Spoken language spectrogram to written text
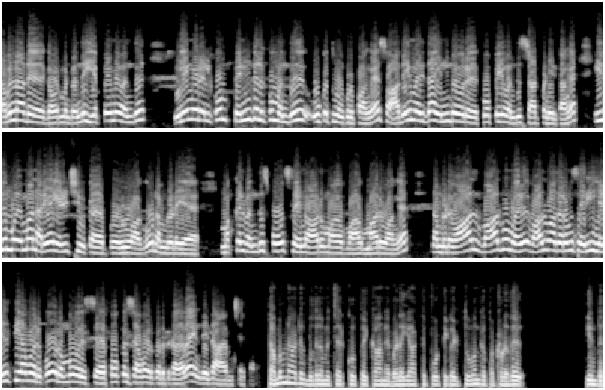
தமிழ்நாடு கவர்மெண்ட் வந்து எப்பயுமே வந்து இளைஞர்களுக்கும் பெண்களுக்கும் வந்து ஊக்கத்துவம் கொடுப்பாங்க. ஸோ அதே மாதிரி தான் இந்த ஒரு கோப்பையும் வந்து ஸ்டார்ட் பண்ணியிருக்காங்க. இது மூலயமா நிறைய எழுச்சி உருவாகும். நம்மளுடைய மக்கள் வந்து ஸ்போர்ட்ஸ்ல இன்னும் ஆர்வமாக மா- மாறுவாங்க. நம்மளோட வாழ் வாழ்வும் வாழ்வாதாரம் வாழ்வாதாரமும் சரி ஹெல்த்தியாவும் இருக்கும் ரொம்ப ஒரு போக்கஸ்டாவும் இருக்கிறதுக்காக தான் இந்த இதை ஆரம்பிச்சிருக்காங்க தமிழ்நாடு முதலமைச்சர் கோப்பைக்கான விளையாட்டு போட்டிகள் துவங்கப்பட்டுள்ளது. இந்த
